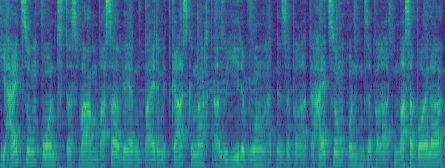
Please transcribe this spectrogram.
Die Heizung und das warme Wasser werden beide mit Gas gemacht. Also jede Wohnung hat eine separate Heizung und einen separaten Wasserboiler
